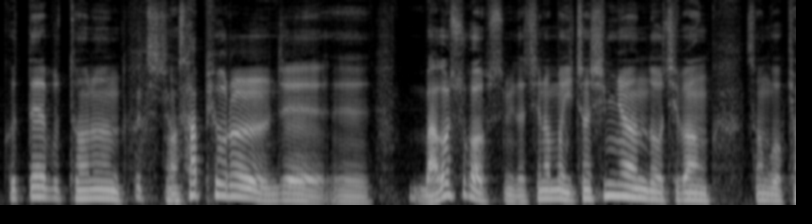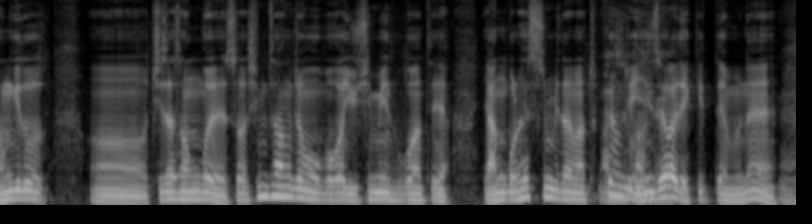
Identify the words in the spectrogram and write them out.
그때부터는 끝이죠. 어, 사표를 이제 예, 막을 수가 없습니다. 지난번 2010년도 지방선거 경기도 어, 지사 선거에서 심상정 후보가 유시민 후보한테 야- 양보를 했습니다만 투표용지. 인쇄가 됐기 때문에 네.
